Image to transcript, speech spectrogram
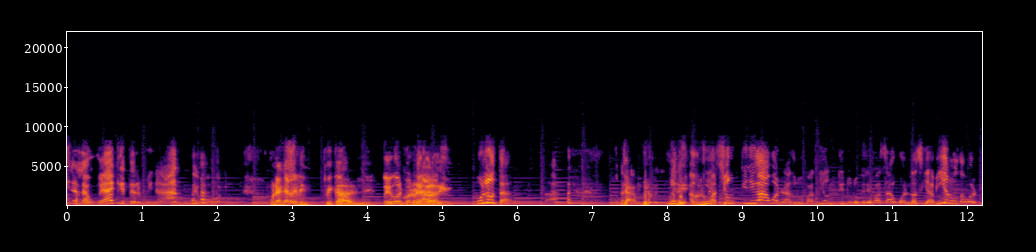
Mira la weá que terminaste, weón. Una carrera impecable. Weón, una carrera impoluta. Ya, pero mire. Agrupación que llegaba, bueno, agrupación, título que le pasaba, bueno, lo hacía mierda, bueno.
